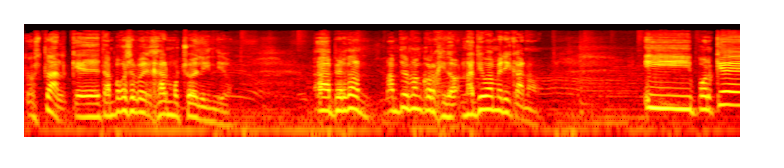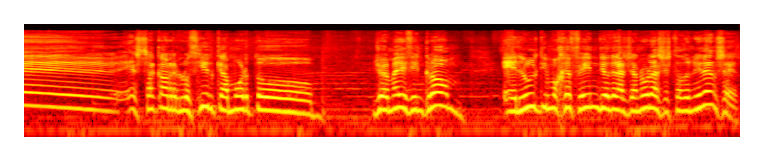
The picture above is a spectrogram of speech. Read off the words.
Total, que tampoco se puede quejar mucho del indio. Ah, perdón, antes me han corregido, nativo americano. ¿Y por qué he sacado a relucir que ha muerto Joe Medicine Chrome, el último jefe indio de las llanuras estadounidenses?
